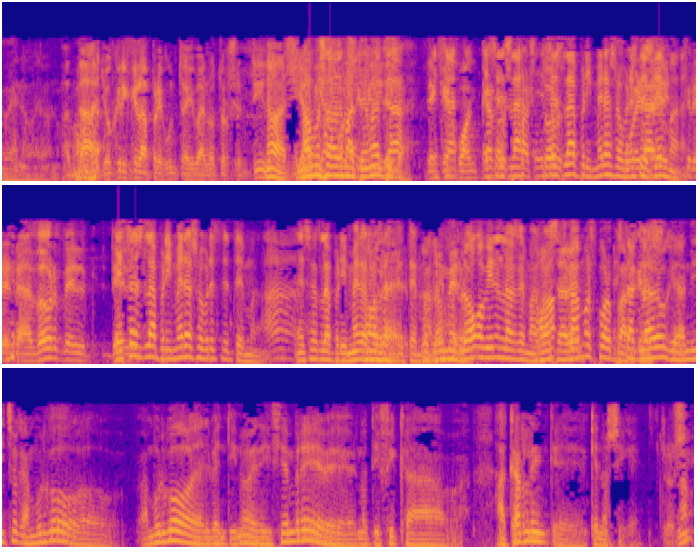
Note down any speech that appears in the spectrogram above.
Bueno, bueno, no. Anda, Vamos a- yo creí que la pregunta iba en otro sentido. No, Si vamos a la matemática. De que Esa- Juan esa Carlos es la- Pastor esa es la primera sobre fuera este el tema. entrenador del, del- Esa es la primera sobre este tema. Ah. Esa es la primera Vamos sobre a ver, este tema. Luego- primero. Luego vienen las demás. Vamos, Vamos por Está partes. claro que han dicho que Hamburgo, Hamburgo el 29 de diciembre eh, notifica a Carlin que, que no sigue. No ¿no? sigue.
